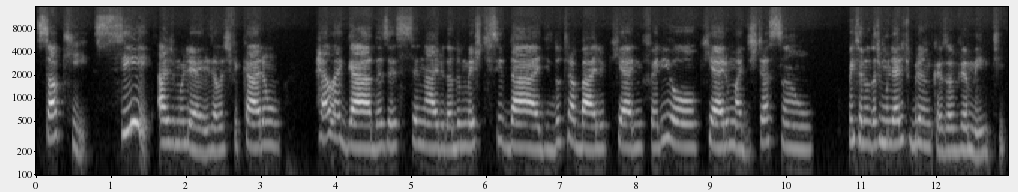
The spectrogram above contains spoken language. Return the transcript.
só que se as mulheres elas ficaram relegadas a esse cenário da domesticidade, do trabalho que era inferior, que era uma distração, pensando nas mulheres brancas, obviamente,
